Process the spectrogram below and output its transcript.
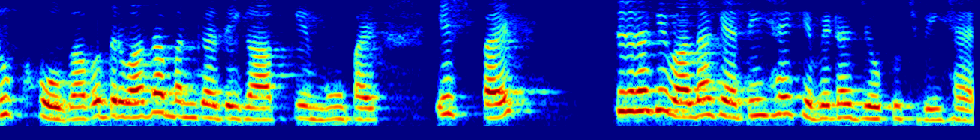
दुख होगा। वो दरवाज़ा बंद कर देगा आपके मुँह पर। इस पर सिदरा की वादा कहती है कि बेटा जो कुछ भी है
